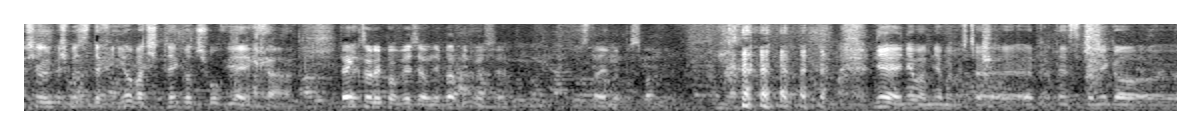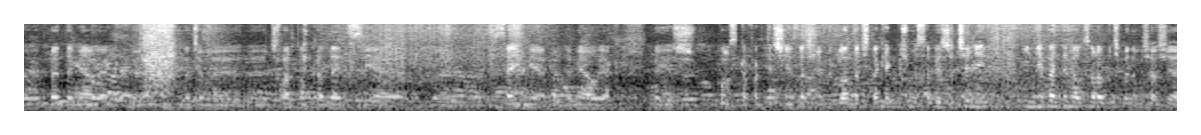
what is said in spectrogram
Chcielibyśmy zdefiniować tego człowieka. Ten, który powiedział, nie bawimy się, zostajemy posłami. nie, nie mam, nie mam jeszcze e, pretensji do niego. E, Będę miał, jak e, będziemy e, czwartą kadencję w Sejmie, będę miał, jak już Polska faktycznie zacznie wyglądać tak, jakbyśmy sobie życzyli i nie będę miał co robić, będę musiał się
